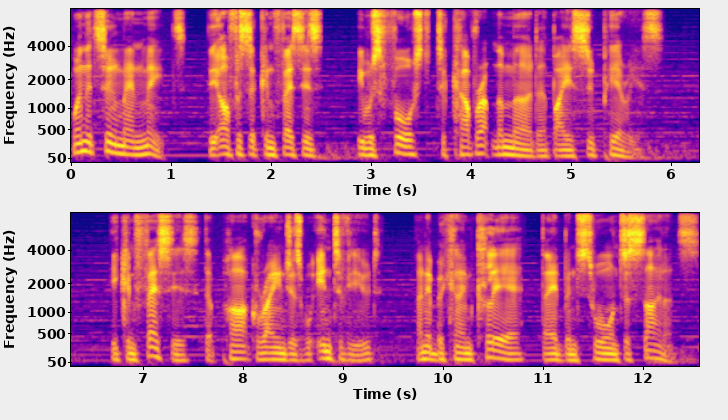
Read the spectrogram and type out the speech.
When the two men meet, the officer confesses he was forced to cover up the murder by his superiors. He confesses that park rangers were interviewed and it became clear they had been sworn to silence.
